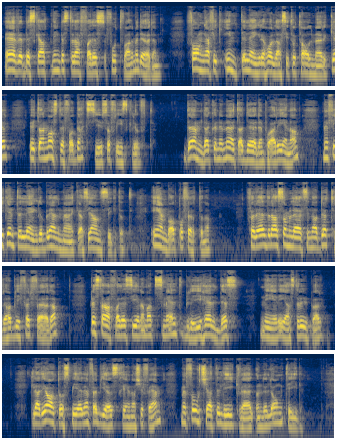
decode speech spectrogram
Överbeskattning bestraffades fortfarande med döden. Fångar fick inte längre hållas i totalmörker utan måste få dagsljus och frisk luft. Dömda kunde möta döden på arenan men fick inte längre brännmärkas i ansiktet, enbart på fötterna. Föräldrar som lät sina döttrar bli förförda bestraffades genom att smält bly hälldes ner i deras strupar. Gladiatorspelen förbjöds 325 men fortsatte likväl under lång tid.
